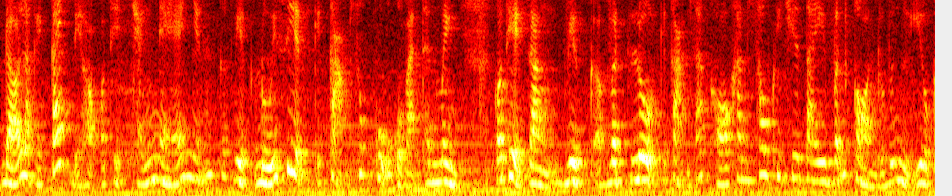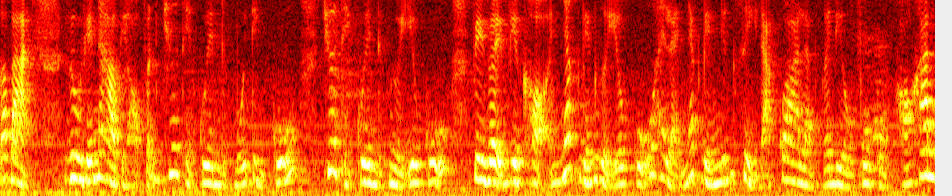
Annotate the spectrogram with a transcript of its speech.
đó là cái cách để họ có thể tránh né những cái việc đối diện cái cảm xúc cũ của bản thân mình. Có thể rằng việc à, vật lộn cái cảm giác khó khăn sau khi chia tay vẫn còn đối với người yêu các bạn. Dù thế nào thì họ vẫn chưa thể quên được mối tình cũ, chưa thể quên được người yêu cũ. Vì vậy, việc họ nhắc đến người yêu cũ hay là nhắc đến những gì đã qua là một cái điều vô cùng khó khăn.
